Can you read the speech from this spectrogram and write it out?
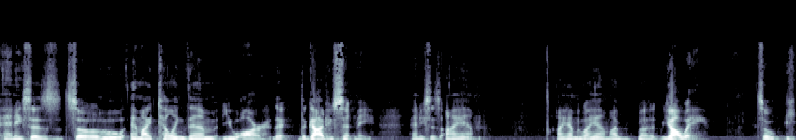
And he says, So who am I telling them you are? The, the God who sent me. And he says, I am. I am who I am. I'm uh, Yahweh. So he,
